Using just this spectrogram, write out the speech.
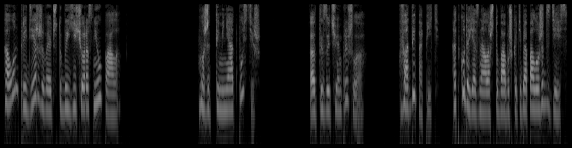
а он придерживает, чтобы еще раз не упала. Может, ты меня отпустишь? А ты зачем пришла? Воды попить. Откуда я знала, что бабушка тебя положит здесь?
